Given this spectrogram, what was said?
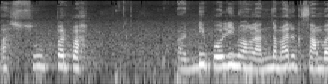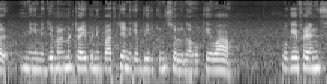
பா சூப்பர்ப்பா. அடி போலின்னுவாங்களே அந்த மாதிரி இருக்குது சாம்பார். நீங்கள் நிஜமாலுமே ட்ரை பண்ணி பார்த்துட்டு எனக்கு எப்படி இருக்குன்னு சொல்லுங்கள் ஓகேவா ஓகே ஃப்ரெண்ட்ஸ்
